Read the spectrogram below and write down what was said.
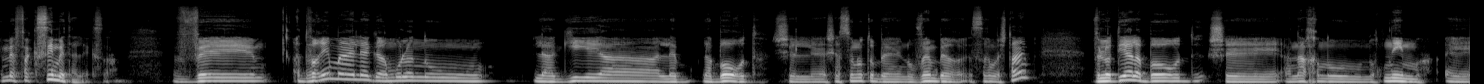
הם מפקסים את אלקסה. והדברים האלה גרמו לנו להגיע לבורד של, שעשינו אותו בנובמבר 22, ולהודיע לבורד שאנחנו נותנים אה,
